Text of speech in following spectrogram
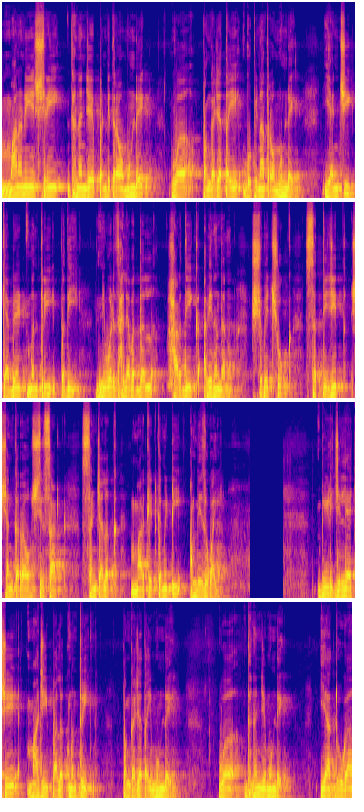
माननीय श्री धनंजय पंडितराव मुंडे व पंकजाताई गोपीनाथराव मुंडे यांची कॅबिनेट मंत्रीपदी निवड झाल्याबद्दल हार्दिक अभिनंदन. शुभेच्छुक सत्यजित शंकरराव शिरसाट संचालक मार्केट कमिटी अंबेजोगाई बीड जिल्ह्याचे माजी पालकमंत्री पंकजाताई मुंडे व धनंजय मुंडे या दोघा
